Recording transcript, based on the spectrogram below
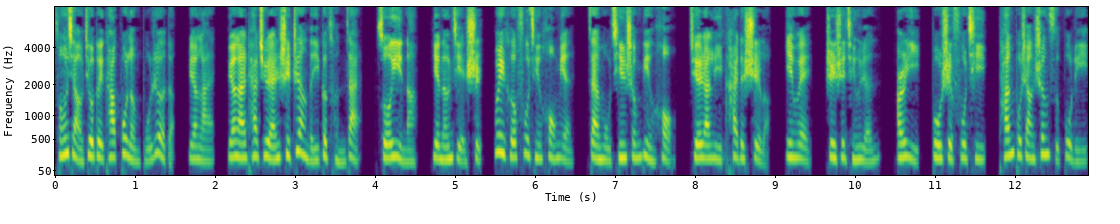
从小就对他不冷不热的。原来，原来他居然是这样的一个存在。所以呢，也能解释为何父亲后面在母亲生病后决然离开的事了，因为只是情人。而已，不是夫妻，谈不上生死不离，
